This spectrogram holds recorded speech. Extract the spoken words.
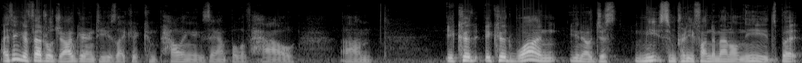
I think a federal job guarantee is like a compelling example of how um, it could, it could one, you know, just meet some pretty fundamental needs, but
